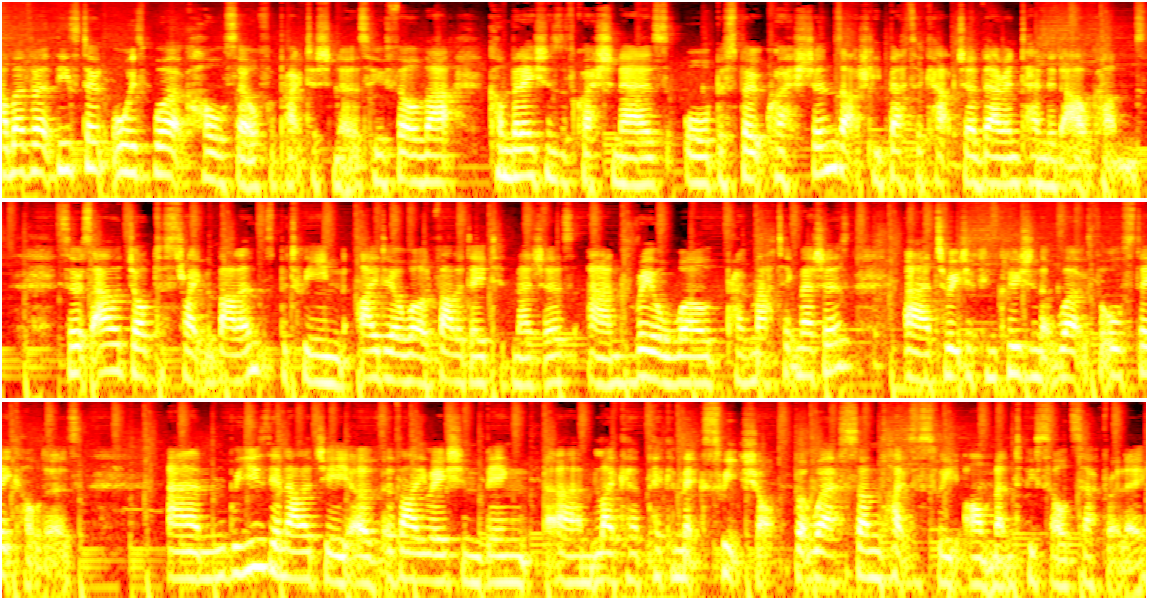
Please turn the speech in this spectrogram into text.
However, these don't always work wholesale for practitioners who feel that combinations of questionnaires or bespoke questions actually better capture their intended outcomes. So it's our job to strike the balance between ideal world validated measures and real world pragmatic measures uh, to reach a conclusion that works for all stakeholders. And we use the analogy of evaluation being um, like a pick and mix sweet shop, but where some types of sweet aren't meant to be sold separately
